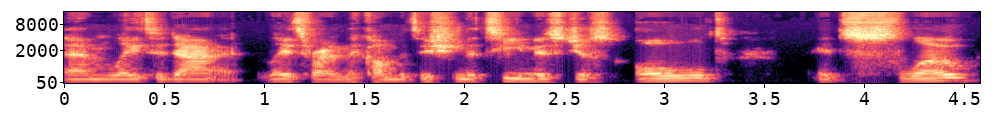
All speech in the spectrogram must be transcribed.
Um, later down later on in the competition, the team is just old. It's slow.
